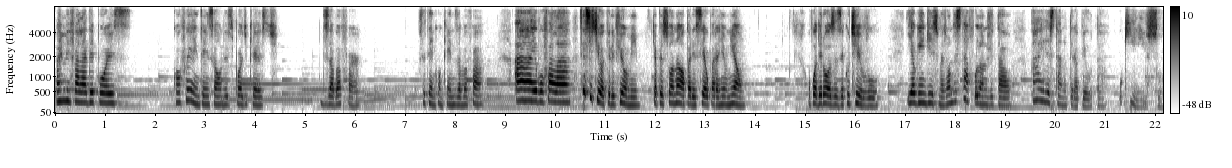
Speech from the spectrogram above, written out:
vai me falar depois. Qual foi a intenção desse podcast? Desabafar. Você tem com quem desabafar? Ah, eu vou falar. Você assistiu aquele filme que a pessoa não apareceu para a reunião? O poderoso executivo. E alguém disse: Mas onde está Fulano de Tal? Ah, ele está no terapeuta. O que é isso?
